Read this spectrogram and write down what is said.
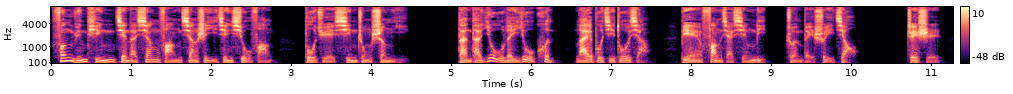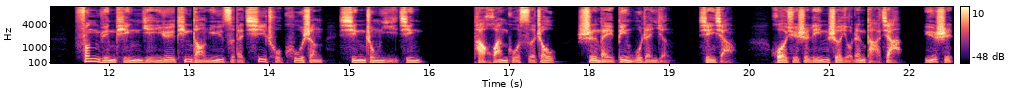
风云亭见那厢房像是一间绣房，不觉心中生疑。但他又累又困，来不及多想，便放下行李，准备睡觉。这时，风云亭隐约听到女子的凄楚哭声，心中一惊。他环顾四周，室内并无人影，心想或许是邻舍有人打架，于是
